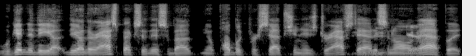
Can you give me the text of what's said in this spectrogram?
we'll get into the uh, the other aspects of this about you know public perception, his draft status, mm-hmm. and all yeah. of that. But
